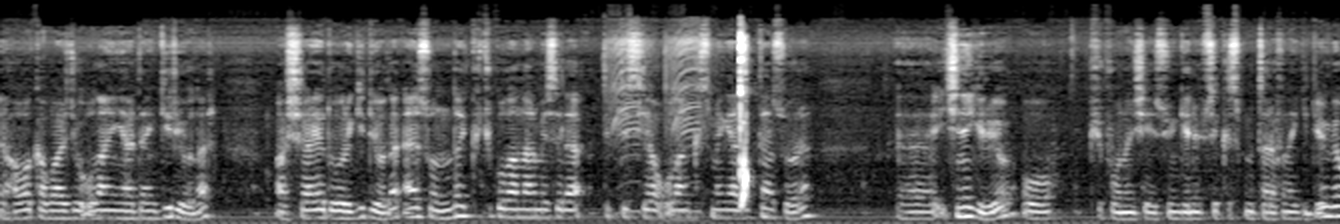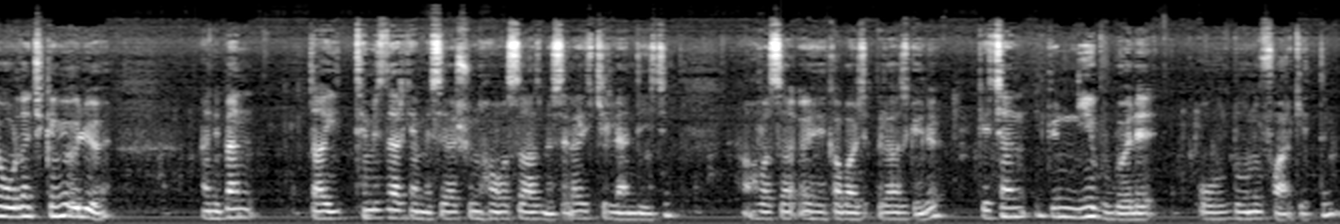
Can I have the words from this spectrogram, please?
e, hava kabarcığı olan yerden giriyorlar. Aşağıya doğru gidiyorlar. En sonunda küçük olanlar mesela dipte siyah olan kısma geldikten sonra e, içine giriyor. O piponun şey süngerimsi kısmı tarafına gidiyor ve oradan çıkamıyor ölüyor. Hani ben daha temizlerken mesela şunun havası az mesela kirlendiği için havası e, kabarcıkları az geliyor. Geçen gün niye bu böyle olduğunu fark ettim.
